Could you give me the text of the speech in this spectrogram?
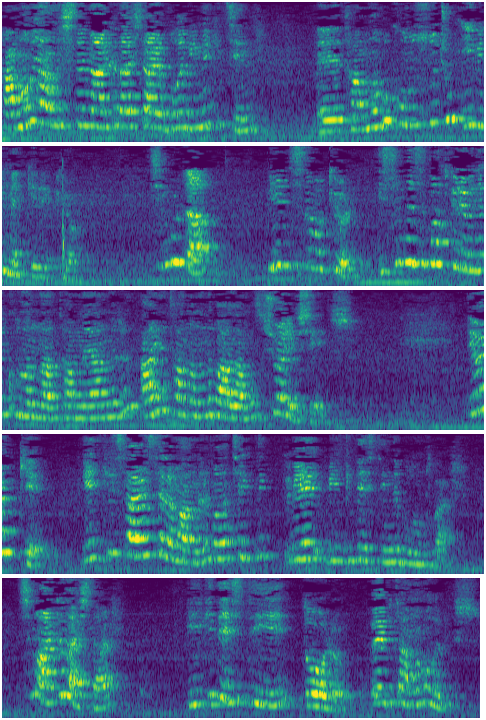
Tamlama yanlışlarını arkadaşlar bulabilmek için e, tamlama konusunu çok iyi bilmek gerekiyor. Şimdi burada birincisine bakıyorum. İsim ve sıfat görevinde kullanılan tamlayanların aynı tamlamanın bağlanması şöyle bir şeydir. Diyorum ki yetkili servis elemanları bana teknik ve bilgi desteğinde bulundular. Şimdi arkadaşlar bilgi desteği doğru. Böyle bir tamlama olabilir.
